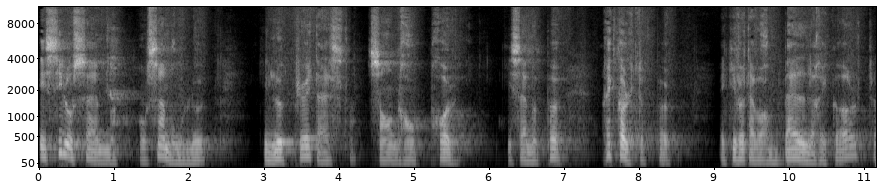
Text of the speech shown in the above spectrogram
et si l'on sème en saint-bon-le, qu'il ne peut être sans grand preux, qui sème peu, récolte peu, et qui veut avoir belle récolte,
